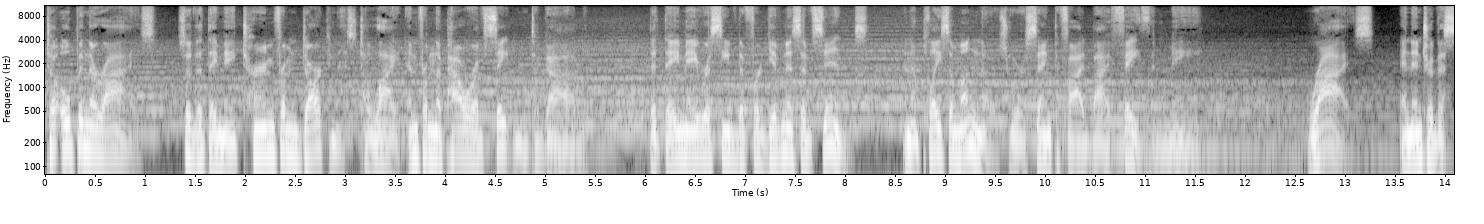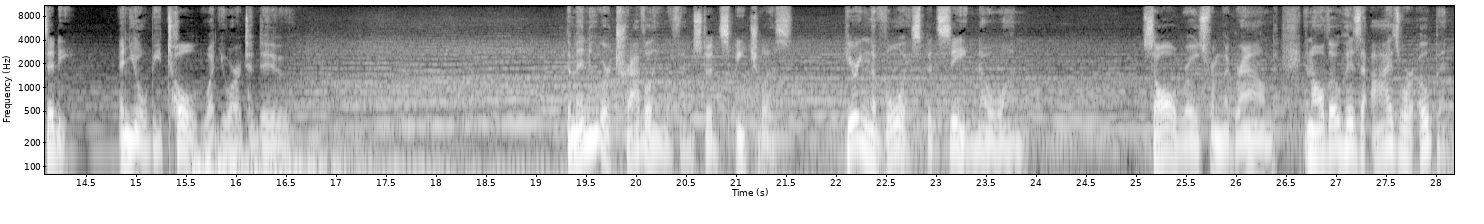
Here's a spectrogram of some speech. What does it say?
to open their eyes, so that they may turn from darkness to light and from the power of Satan to God, that they may receive the forgiveness of sins and a place among those who are sanctified by faith in me. Rise and enter the city, and you will be told what you are to do. The men who were traveling with him stood speechless, hearing the voice but seeing no one. Saul rose from the ground, and although his eyes were opened,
